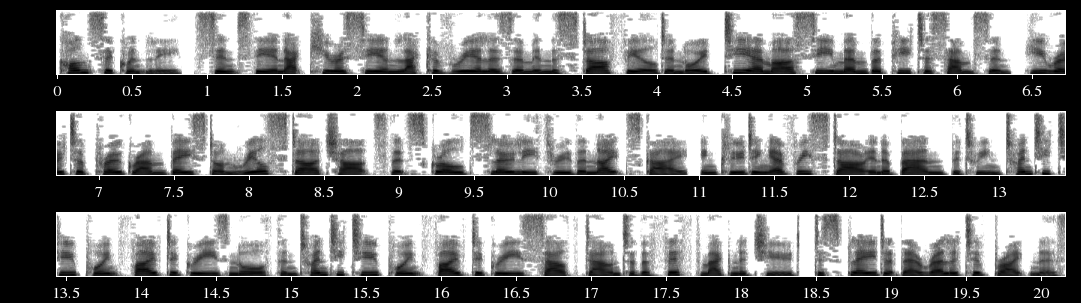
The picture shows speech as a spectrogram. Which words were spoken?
Consequently, since the inaccuracy and lack of realism in the star field annoyed TMRC member Peter Samson, he wrote a program based on real star charts that scrolled slowly through the night sky, including every star in a band between 22.5 degrees north and 22.5 degrees south down to the fifth magnitude, displayed at their relative brightness.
